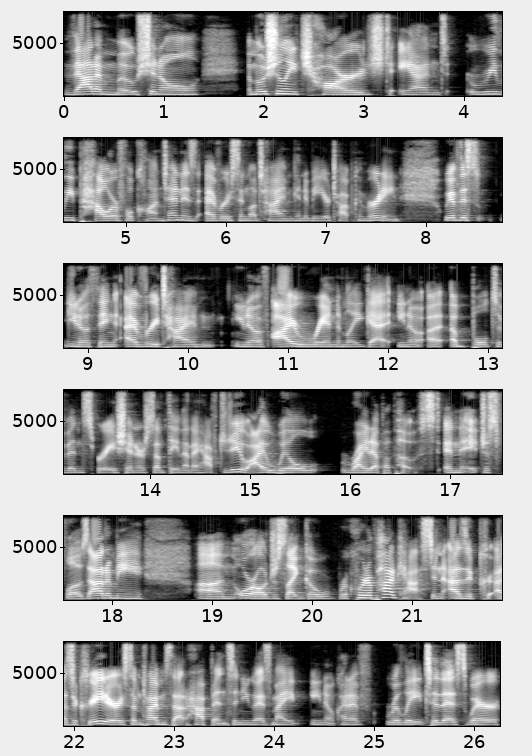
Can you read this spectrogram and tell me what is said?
that emotional emotionally charged and really powerful content is every single time going to be your top converting. We have this, you know, thing every time, you know, if I randomly get, you know, a, a bolt of inspiration or something that I have to do, I will write up a post and it just flows out of me um, or I'll just like go record a podcast. And as a as a creator, sometimes that happens, and you guys might you know kind of relate to this where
